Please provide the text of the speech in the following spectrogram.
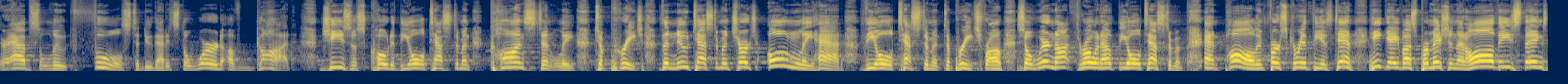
They're absolute fools to do that. It's the Word of God. Jesus quoted the Old Testament constantly to preach. The New Testament church only had the Old Testament to preach from, so we're not throwing out the Old Testament. And Paul in 1 Corinthians 10, he gave us permission that all these things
